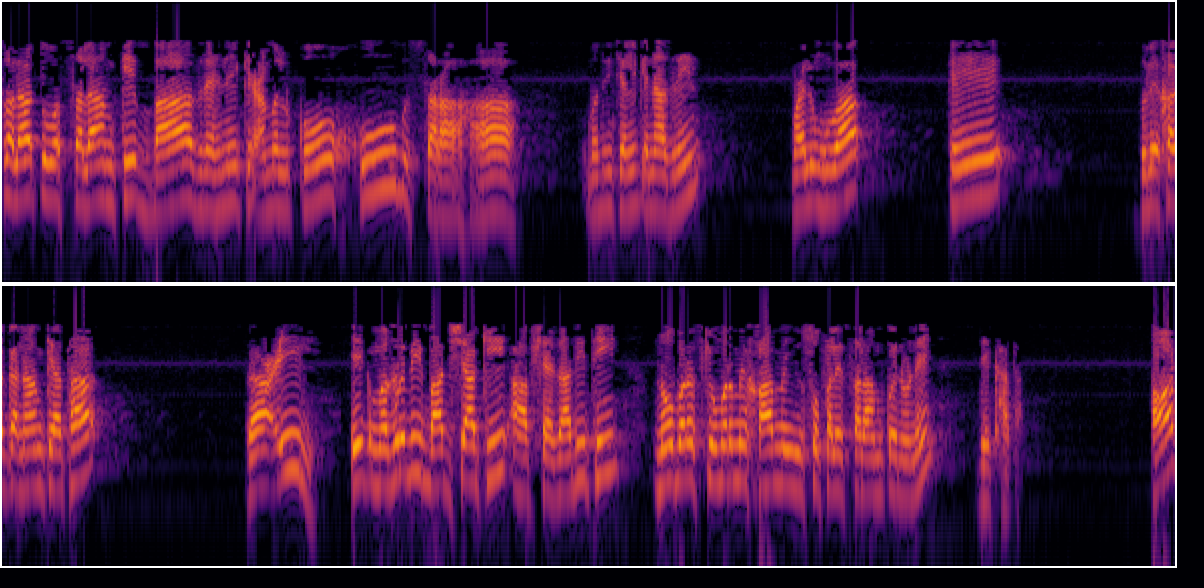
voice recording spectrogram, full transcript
سلاۃ وسلام کے باز رہنے کے عمل کو خوب سراہا۔ مدنی چینل کے ناظرین، معلوم ہوا کہ زلیخا کا نام کیا تھا؟ رائل ایک مغربی بادشاہ کی آپ شہزادی تھیں۔ نو برس کی عمر میں خواب میں یوسف علیہ السلام کو انہوں نے دیکھا تھا۔ اور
